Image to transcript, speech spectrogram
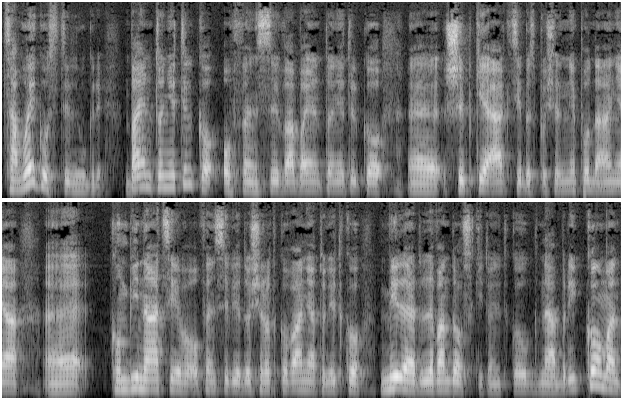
całego stylu gry. Bayern to nie tylko ofensywa, Bayern to nie tylko e, szybkie akcje, bezpośrednie podania, e, kombinacje w ofensywie dośrodkowania, to nie tylko Miller, Lewandowski, to nie tylko Gnabry, Koman,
